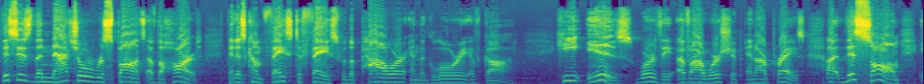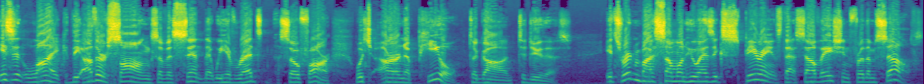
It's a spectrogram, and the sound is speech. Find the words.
This is the natural response of the heart that has come face to face with the power and the glory of God. He is worthy of our worship and our praise. Uh, this psalm isn't like the other songs of ascent that we have read so far, which are an appeal to God to do this. It's written by someone who has experienced that salvation for themselves.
